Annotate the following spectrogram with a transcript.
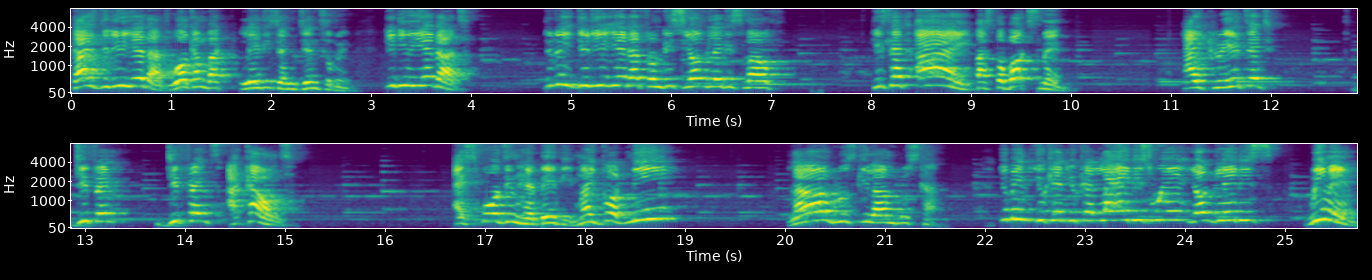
Guys, did you hear that? Welcome back, ladies and gentlemen. Did you hear that? Did you, did you hear that from this young lady's mouth? He said, I, Pastor Boxman, I created different different accounts exposing her baby. My God, me? Lambruski, Lambruska. You mean you can you can lie this way, young ladies, women?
